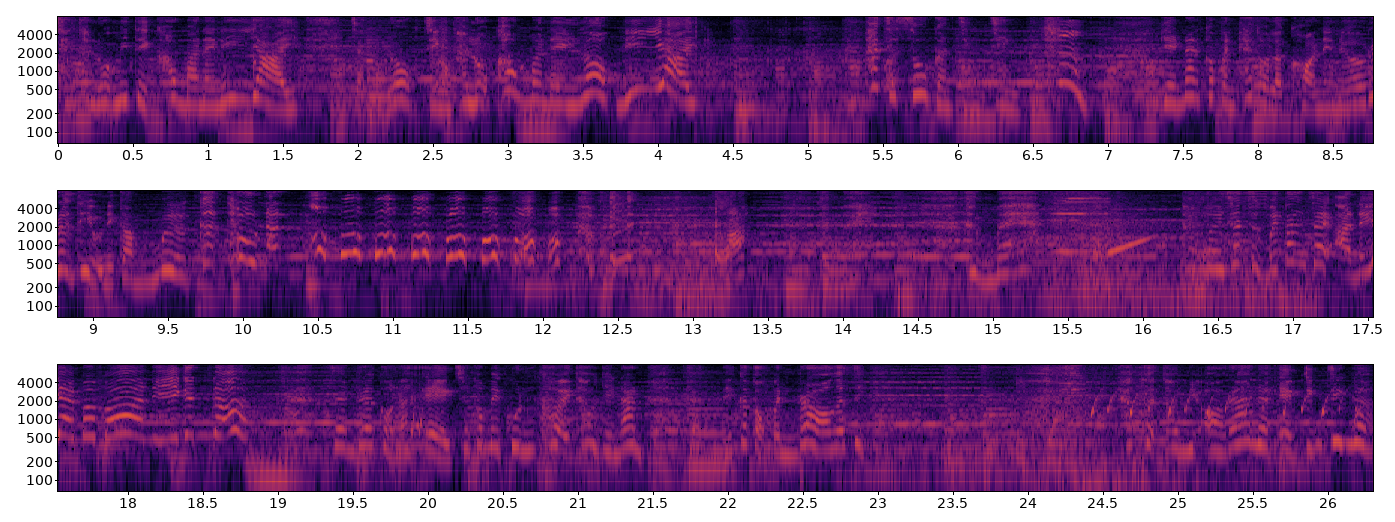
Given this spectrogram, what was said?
ฉันทะลุมิติเข้ามาในนิยาย จากโลกจริงทะลุเข้ามาในโลกนิยาย ถ้าจะสู้กันจริงๆฮึ่มยายนั่นก็เป็นแค่ตัวละครในเนื้อเรื่องที่อยู่ในกำมือก็เท่านั้นละถึงแม้ นถึงไม่ตั้งใจอ่านนิยายบ้าๆนี้กันนะเส้นเรื่องของนางเอกฉันก็ไม่คุ้นเคยเท่ายายนั่นแบบนี้ก็ตกเป็นรองอะสิ อีกอย่างถ้าเกิดเธอมีออร่านางเอกจริงๆอะ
